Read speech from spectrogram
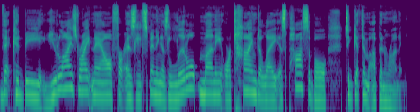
that could be utilized right now for as spending as little money or time delay as possible to get them up and running.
